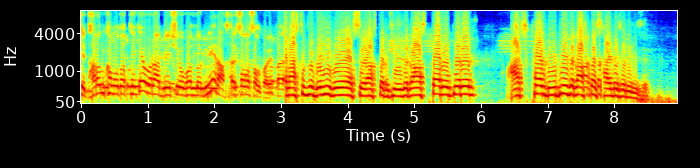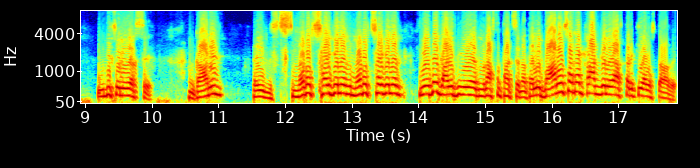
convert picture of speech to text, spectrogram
সেই ধারণ ক্ষমতা থেকে ওরা বেশি ওভারলোড নিয়ে রাস্তায় চলাচল করে। রাস্তা তো দেখি বোঝা যাচ্ছে, রাস্তার কি রাস্তার উপরের আসফল্ট উঠে যে রাস্তার সাইডে চলে গেছে, উঠে চলে যাচ্ছে। গাড়ির এই মোটর সাইকেলের মোটর সাইকেলের ইয়েতে গাড়ি রাস্তা থাকছে না। তাহলে বারো চাকার ট্রাক গেলে রাস্তার কি অবস্থা হবে?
